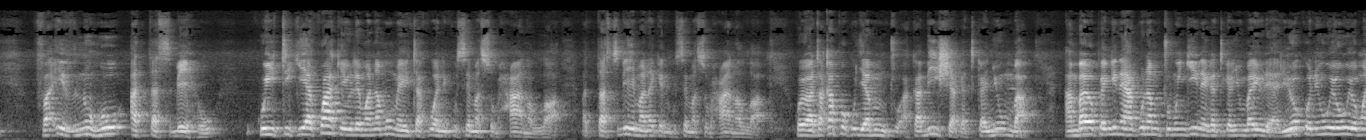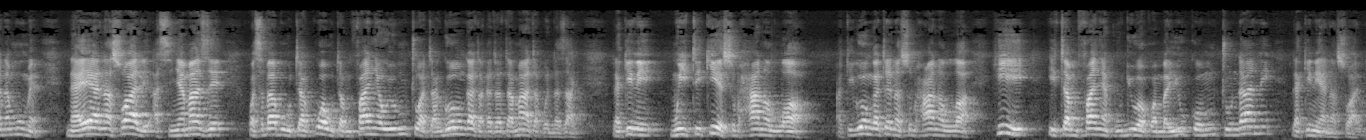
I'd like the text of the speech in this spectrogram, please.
fa idhnuhu atasbihu, kuitikia kwake yule mwanamume itakuwa ni kusema subhanallah. Atasbih maana yake ni kusema subhanallah. Kwa hiyo atakapokuja mtu akabisha katika nyumba ambayo pengine hakuna mtu mwingine katika nyumba ile, aliyoko ni huyo huyo mwanamume na yeye anaswali, asinyamaze kwa sababu utakuwa utamfanya huyu mtu atagonga, atakata tamaa, atakwenda zake. Lakini muitikie subhanallah, akigonga tena subhanallah, hii itamfanya kujua kwamba yuko mtu ndani, lakini anaswali.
